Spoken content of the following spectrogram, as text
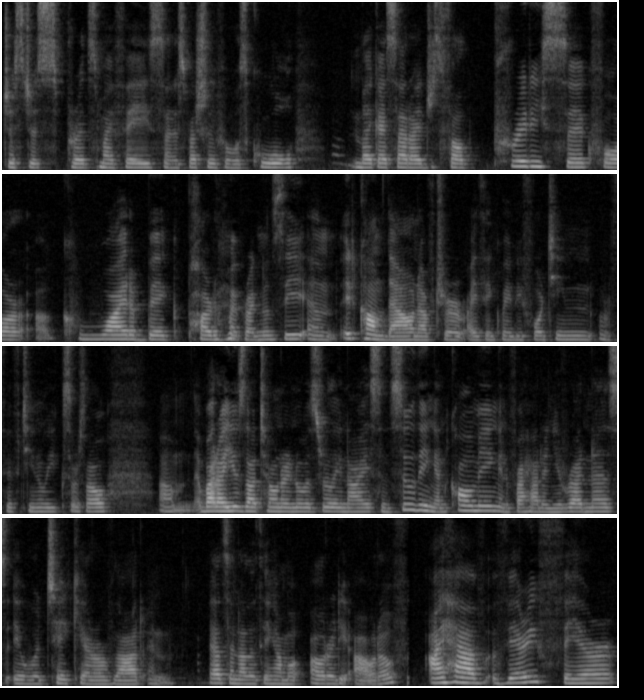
just just spritz my face, and especially if it was cool. Like I said, I just felt pretty sick for uh, quite a big part of my pregnancy and it calmed down after I think maybe 14 or 15 weeks or so. Um, but I used that toner and it was really nice and soothing and calming and if I had any redness it would take care of that and that's another thing I'm already out of. I have very fair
